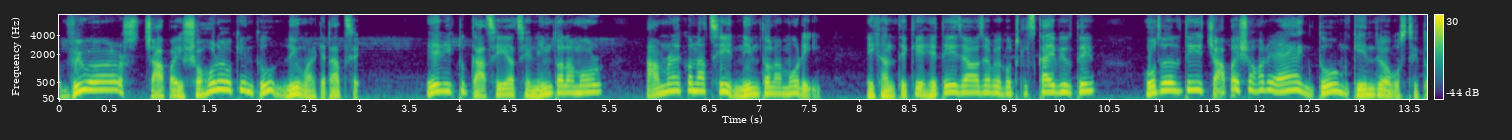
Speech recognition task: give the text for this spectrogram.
ভিউয়ার্স চাপাই শহরেও কিন্তু নিউ মার্কেট আছে। এর একটু কাছেই আছে নিমতলা মোড়। আমরা এখন আছি নিমতলা মোড়েই। এখান থেকে হেঁটেই যাওয়া যাবে হোটেল স্কাই ভিউতে হোটেলটি চাপাই শহরের একদম কেন্দ্রে অবস্থিত।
